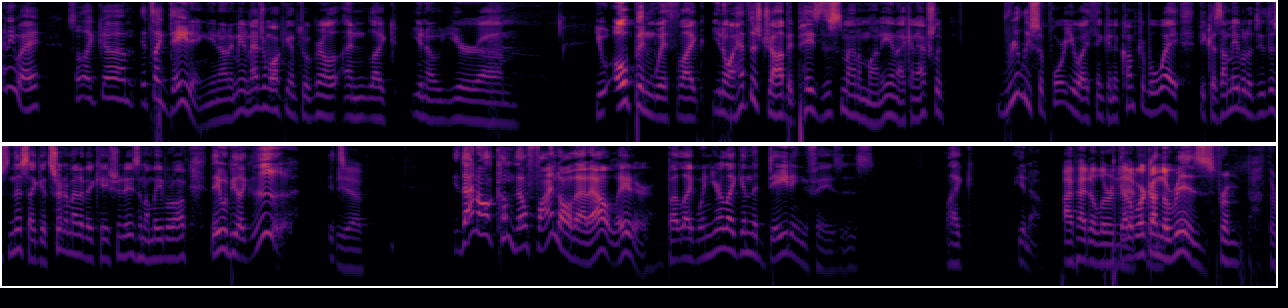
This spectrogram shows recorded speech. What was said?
anyway, so like, um, it's like dating, you know what I mean? Imagine walking up to a girl and like, you know, you're, um, you open with like, you know, I have this job, it pays this amount of money and I can actually really support you, I think, in a comfortable way because I'm able to do this and this. I get certain amount of vacation days and I'm able to, Off. they would be like, ugh. It's, yeah. that all comes, they'll find all that out later. But like when you're like in the dating phases, like, you know, I've had to learn that. got to work from, on the Riz. from the.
